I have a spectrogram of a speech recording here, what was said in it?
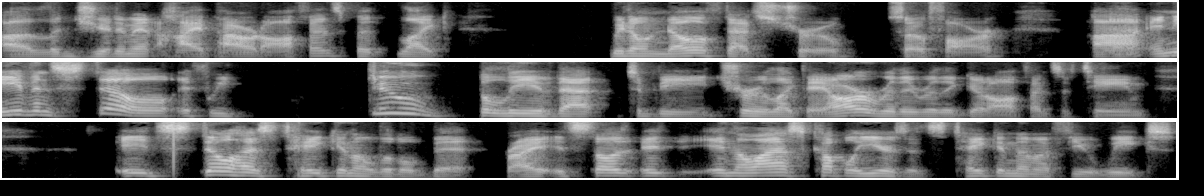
a legitimate high powered offense, but like, we don't know if that's true so far. Uh, and even still, if we do believe that to be true, like they are a really, really good offensive team, it still has taken a little bit, right? It's still it, in the last couple of years, it's taken them a few weeks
